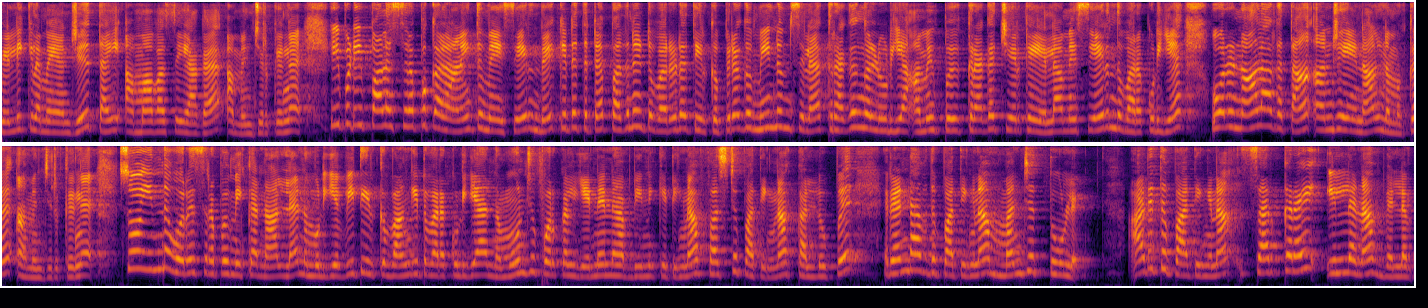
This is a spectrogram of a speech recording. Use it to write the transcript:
வெள்ளிக்கிழமை அன்று தை அமாவாசையாக அமைஞ்சிருக்குங்க. இப்படி பல சிறப்புகள் அனைத்துமே சேர்ந்து கிட்டத்தட்ட பதினெட்டு வருடத்திற்கு பிறகு மீண்டும் சில கிரகங்களுடைய அமைப்பு கிரக சேர்க்கை எல்லாமே சேர்ந்து வரக்கூடிய ஒரு நாளாகத்தான் அன்றைய நாள் நமக்கு அமைஞ்சிருக்குங்க. ஸோ இந்த ஒரு சிறப்பு மிக்க நாளில் நம்முடைய வீட்டிற்கு வாங்கிட்டு வரக்கூடிய அந்த மூன்று பொருட்கள் என்னென்ன அப்படின்னு கேட்டிங்கன்னா ஃபர்ஸ்ட்டு பார்த்தீங்கன்னா கல்லுப்பு ரெண்டாவது பார்த்தீங்கன்னா மஞ்சத்தூள். அடுத்து பார்த்தீங்கன்னா சர்க்கரை இல்லைன்னா வெல்லம்.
